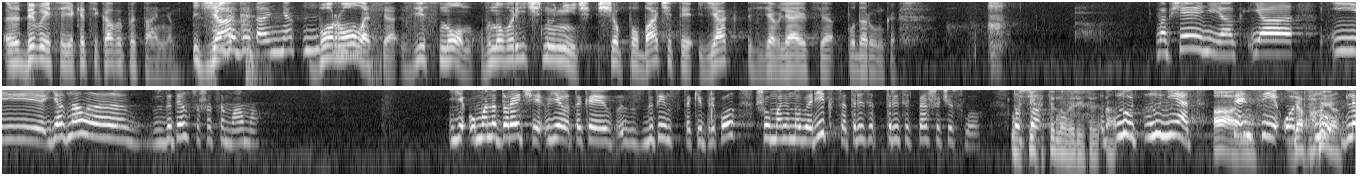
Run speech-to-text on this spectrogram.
Е, Дивися, яке цікаве питання. Як? Боролася зі сном в новорічну ніч, щоб побачити, як з'являються подарунки? Взагалі ніяк. Я, і я знала з дитинства, що це мама. Є, у мене, до речі, є таке з дитинства такий прикол, що у мене Новий рік це 30, 31 число. У всіх ти Новий рік 30. Ну, ну ні, А, в сенсі, ну, от, я ну, поняв. для,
